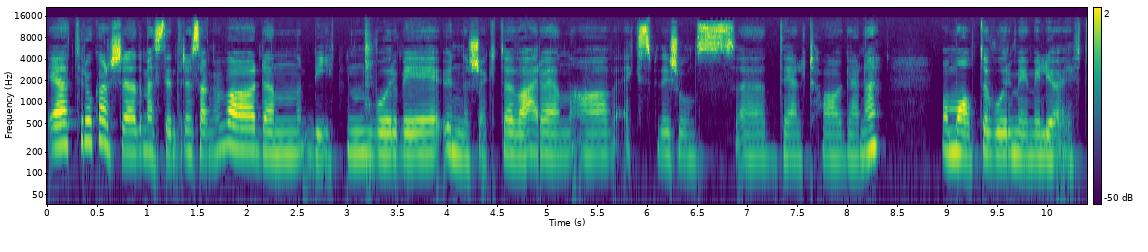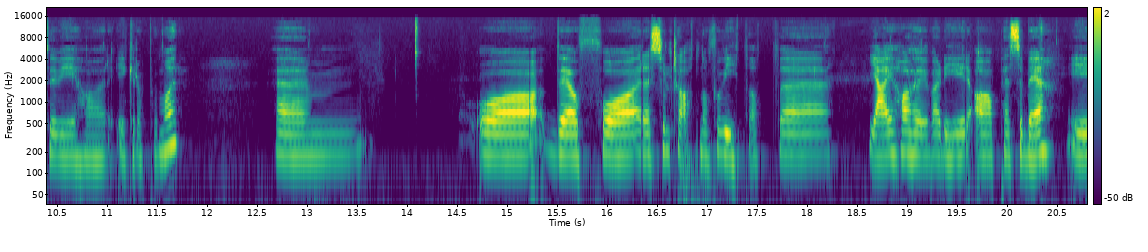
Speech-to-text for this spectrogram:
jeg tror kanskje det mest interessante var den biten hvor vi undersøkte hver og en av ekspedisjonsdeltakerne og målte hvor mye miljøgifter vi har i kroppen vår. Um, og det å få resultatene og få vite at uh, jeg har høye verdier av PCB i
